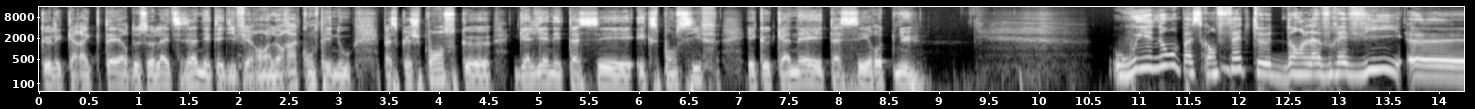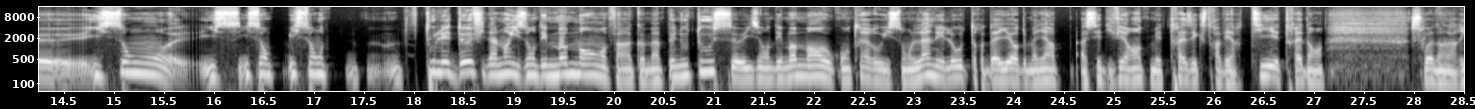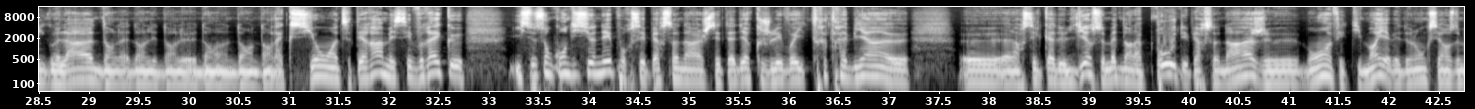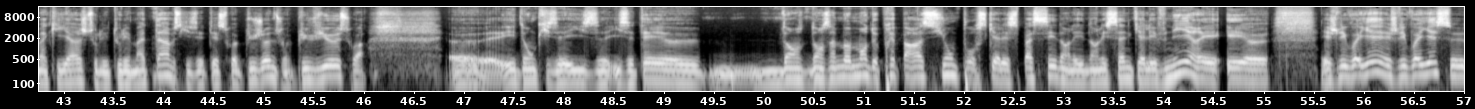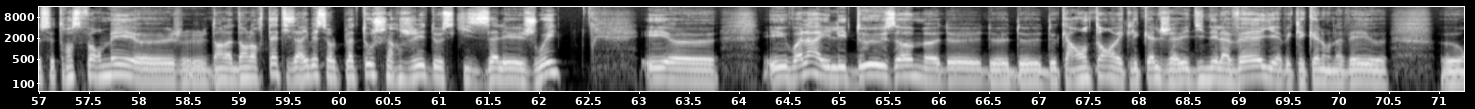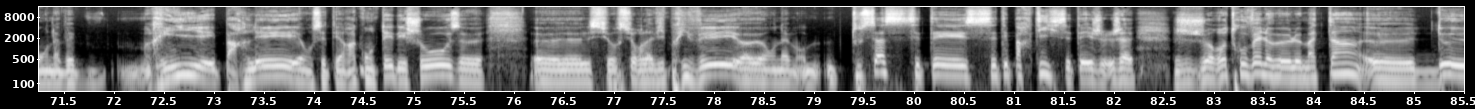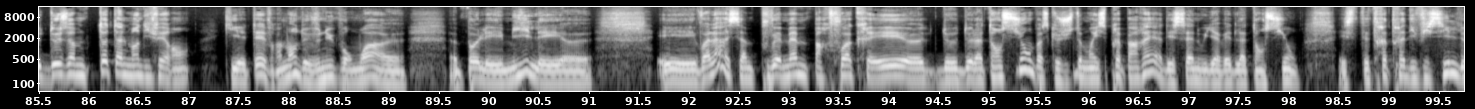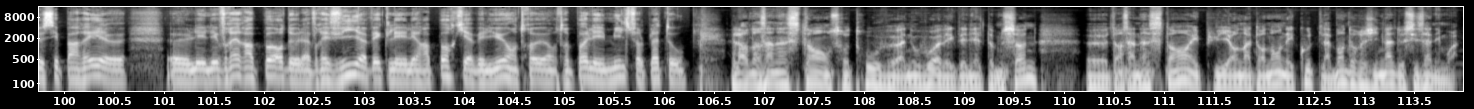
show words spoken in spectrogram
que les caractères de Zola et de Cézanne étaient différents. Alors racontez-nous, parce que je pense que Gallienne est assez expansif et que Canet est assez retenu. Oui et non, parce qu'en fait, dans la vraie vie, euh, ils sont, euh, sont, ils sont tous les deux finalement, ils ont des moments, enfin comme un peu nous tous, euh, ils ont des moments au contraire où ils sont l'un et l'autre d'ailleurs de manière assez différente, mais très extravertis et très dans soit dans la rigolade, dans la, dans le, dans le, dans, dans, dans l'action, etc. Mais c'est vrai que ils se sont conditionnés pour ces personnages. C'est-à-dire que je les voyais très très bien. Euh, euh, alors c'est le cas de le dire, se mettre dans la peau des personnages. Euh, bon, effectivement, il y avait de longues séances de maquillage tous les tous les matins parce qu'ils étaient soit plus jeunes, soit plus vieux, soit et donc ils, ils, ils étaient dans, dans un moment de préparation pour ce qui allait se passer dans les dans les scènes qui allaient venir et et, et je les voyais je les voyais se, se transformer euh, dans leur tête ils arrivaient sur le plateau chargés de ce qu'ils allaient jouer. Et euh, voilà. Et les deux hommes de de de, de 40 ans avec lesquels j'avais dîné la veille et avec lesquels on avait euh, on avait ri et parlé on s'était raconté des choses sur la vie privée tout ça c'était parti. Je, retrouvais le, matin deux hommes totalement différents qui étaient vraiment devenus pour moi euh, Paul et Émile et euh, et voilà ça pouvait même parfois créer euh, de, de la tension parce que justement ils se préparaient à des scènes où il y avait de la tension et c'était très très difficile de séparer euh, euh, les, les vrais rapports de la vraie vie avec les, les rapports qui avaient lieu entre entre Paul et Émile sur le plateau. Alors dans un instant, on se retrouve à nouveau avec Daniel Thompson, euh, dans un instant, et puis en attendant, on écoute la bande originale de Cézanne et moi.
